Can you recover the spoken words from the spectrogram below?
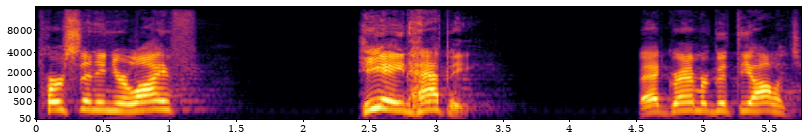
person in your life, he ain't happy. Bad grammar, good theology.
